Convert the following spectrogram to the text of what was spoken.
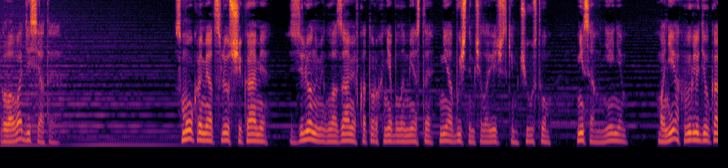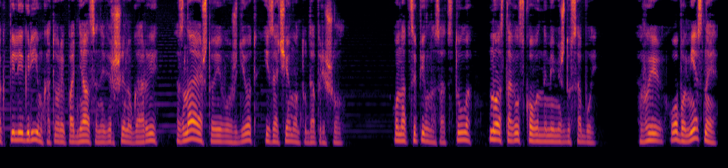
Глава 10 С мокрыми от слез щеками, с зелеными глазами, в которых не было места ни обычным человеческим чувствам, ни сомнениям, Маньяк выглядел как пилигрим, который поднялся на вершину горы, зная, что его ждет и зачем он туда пришел. Он отцепил нас от стула, но оставил скованными между собой. «Вы оба местные?»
